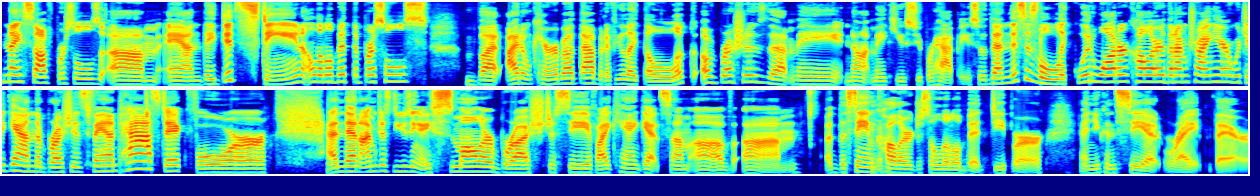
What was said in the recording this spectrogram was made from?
nice soft bristles um, and they did stain a little bit the bristles but I don't care about that. But if you like the look of brushes, that may not make you super happy. So then this is liquid watercolor that I'm trying here, which again, the brush is fantastic for. And then I'm just using a smaller brush to see if I can't get some of um, the same color just a little bit deeper. And you can see it right there.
